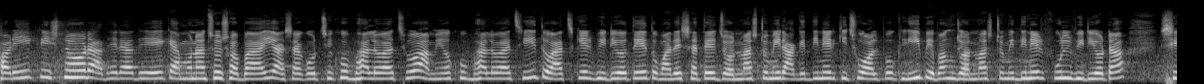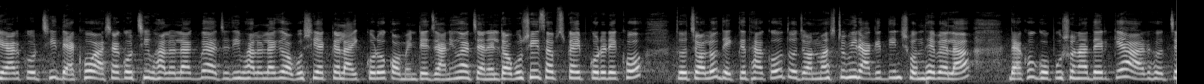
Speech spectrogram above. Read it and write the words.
হরে কৃষ্ণ, রাধে রাধে, কেমন আছো সবাই? আশা করছি খুব ভালো আছো, আমিও খুব ভালো আছি। তো আজকের ভিডিওতে তোমাদের সাথে জন্মাষ্টমীর আগের দিনের কিছু অল্প ক্লিপ এবং জন্মাষ্টমীর দিনের ফুল ভিডিওটা শেয়ার করছি। দেখো, আশা করছি ভালো লাগবে। আর যদি ভালো লাগে, অবশ্যই একটা লাইক করো কমেন্টে জানিও। আর চ্যানেলটা অবশ্যই সাবস্ক্রাইব করে রেখো। তো চলো, দেখতে থাকো। তো জন্মাষ্টমীর আগের দিন সন্ধেবেলা, দেখো গোপুসোনাদেরকে আর হচ্ছে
